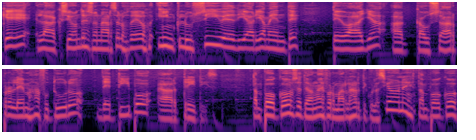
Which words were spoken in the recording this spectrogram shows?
que la acción de sonarse los dedos, inclusive diariamente, te vaya a causar problemas a futuro de tipo artritis. Tampoco se te van a deformar las articulaciones, tampoco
